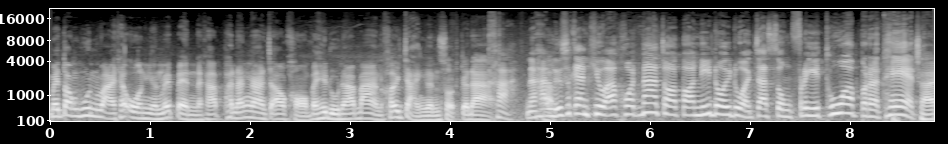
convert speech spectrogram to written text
ไม่ต้องวุ่นวายถ้าโอนเงินไม่เป็นนะครับ พนักงานจะเอาของไปให้ดูหน้าบ้าน ค่อยจ่ายเงินสดก็ได้ ค่ะนะครัคะบหรือสแกน QR code หน้าจอตอนนี้โดยด่วนจัดส่งฟรีทั่วประเทศ ใช่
